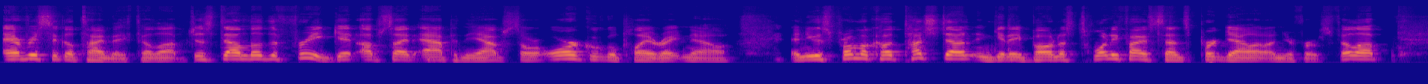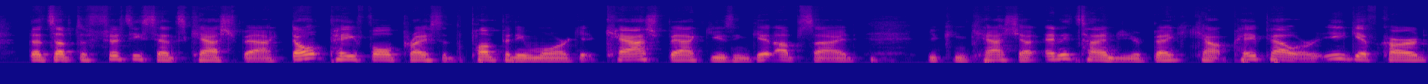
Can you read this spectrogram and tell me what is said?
every single time they fill up. Just download the free Get Upside app in the App Store or Google Play right now and use promo code touchdown and get a bonus 25 cents per gallon on your first fill up. That's up to 50 cents cash back. Don't pay full price at the pump anymore. Get cash back using Get Upside. You can cash out anytime to your bank account, PayPal, or e gift card.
